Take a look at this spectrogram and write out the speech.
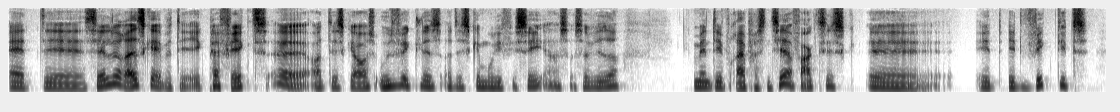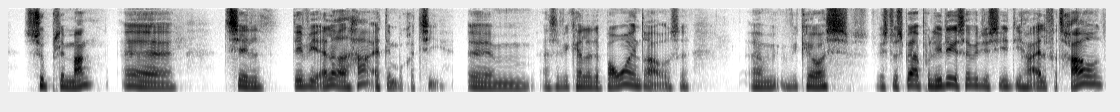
at øh, selve redskabet, det er ikke perfekt, øh, og det skal også udvikles, og det skal modificeres osv., men det repræsenterer faktisk øh, et, et vigtigt supplement øh, til det, vi allerede har af demokrati. Øhm, altså vi kalder det borgerinddragelse, Øhm, vi kan jo også, hvis du spørger politikere, så vil de jo sige, at de har alt for travlt,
